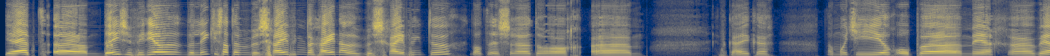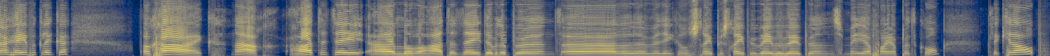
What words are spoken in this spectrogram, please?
Je hebt ehm, deze video, de linkje staat in de beschrijving, dan ga je naar de beschrijving toe. Dat is uh, door, um, even kijken, dan moet je hier op uh, meer uh, weergeven klikken. Dan ga ik naar htt, htt dubbele punt, weet ik wel, streepje streepje www.mediafire.com. Klik je daarop.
